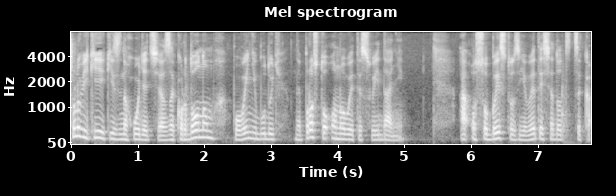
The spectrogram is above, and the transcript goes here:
Чоловіки, які знаходяться за кордоном, повинні будуть не просто оновити свої дані, а особисто з'явитися до ТЦК.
